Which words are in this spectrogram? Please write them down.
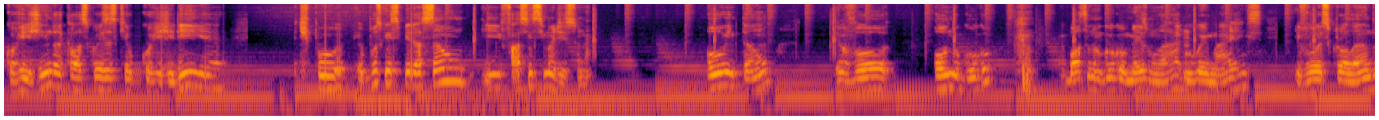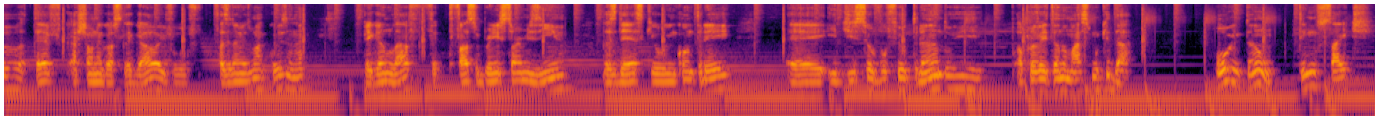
corrigindo aquelas coisas que eu corrigiria. Tipo, eu busco inspiração e faço em cima disso, né? Ou então, eu vou ou no Google, eu boto no Google mesmo lá, Google Imagens, e vou scrollando até achar um negócio legal e vou fazendo a mesma coisa, né? Pegando lá, faço o brainstormzinho das ideias que eu encontrei, é, e disso eu vou filtrando e aproveitando o máximo que dá. Ou então, tem um site,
